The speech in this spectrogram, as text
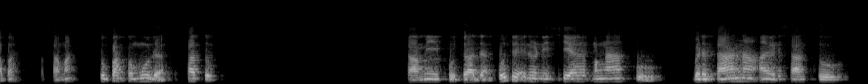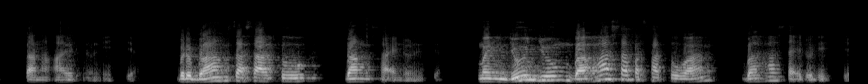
Apa? Pertama, Sumpah Pemuda. Satu, kami putra dan putri Indonesia mengaku bertanah air satu, tanah air Indonesia. Berbangsa satu, bangsa Indonesia. Menjunjung bahasa persatuan, bahasa Indonesia.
